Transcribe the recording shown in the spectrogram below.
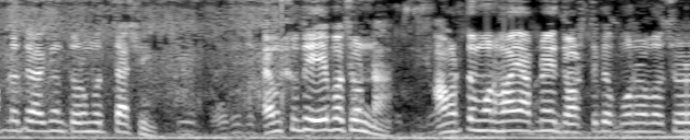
আপনি তো একজন তরমুজ চাষি। এবং শুধু এই বছর না আমার তো মনে হয় আপনি দশ থেকে পনেরো বছর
